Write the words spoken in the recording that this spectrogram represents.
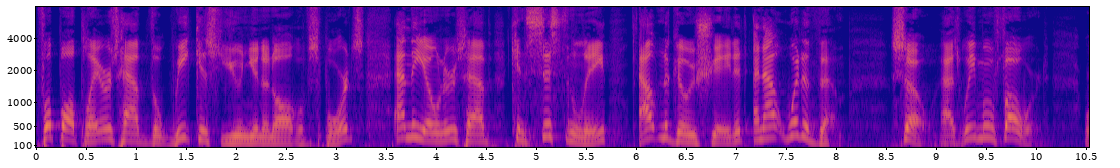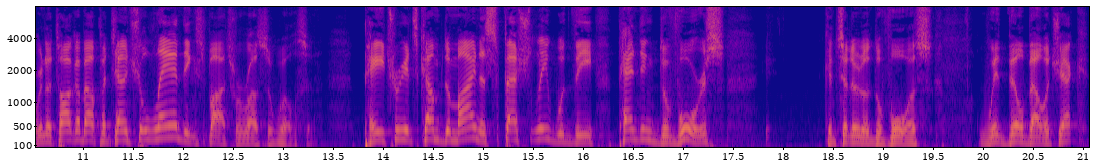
football players have the weakest union in all of sports, and the owners have consistently outnegotiated and outwitted them. So, as we move forward, we're going to talk about potential landing spots for Russell Wilson. Patriots come to mind, especially with the pending divorce, considered a divorce, with Bill Belichick.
